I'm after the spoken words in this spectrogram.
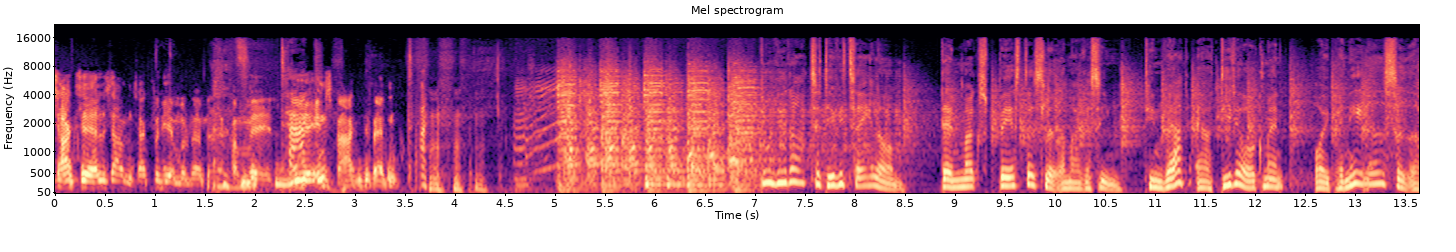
Tak til alle sammen. Tak fordi jeg måtte være med og komme med en lille indspark i debatten. Tak. Du lytter til det, vi taler om. Danmarks bedste slædermagasin. Din vært er Ditte Aukmann, og i panelet sidder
